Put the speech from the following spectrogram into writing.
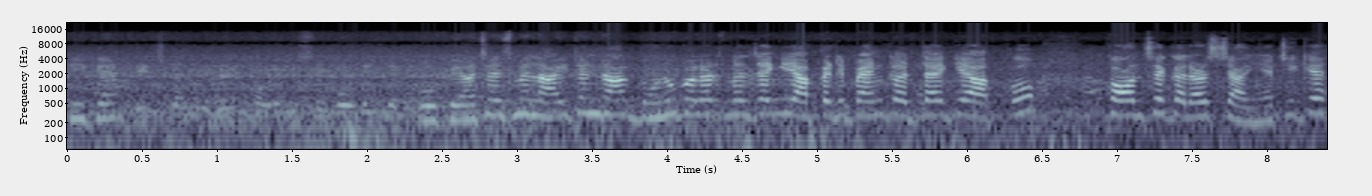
ठीक है। ओके अच्छा इसमें लाइट एंड डार्क दोनों कलर्स मिल जाएँगे। आप पे डिपेंड करता है कि आपको कौन से कलर्स चाहिए ठीक है?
